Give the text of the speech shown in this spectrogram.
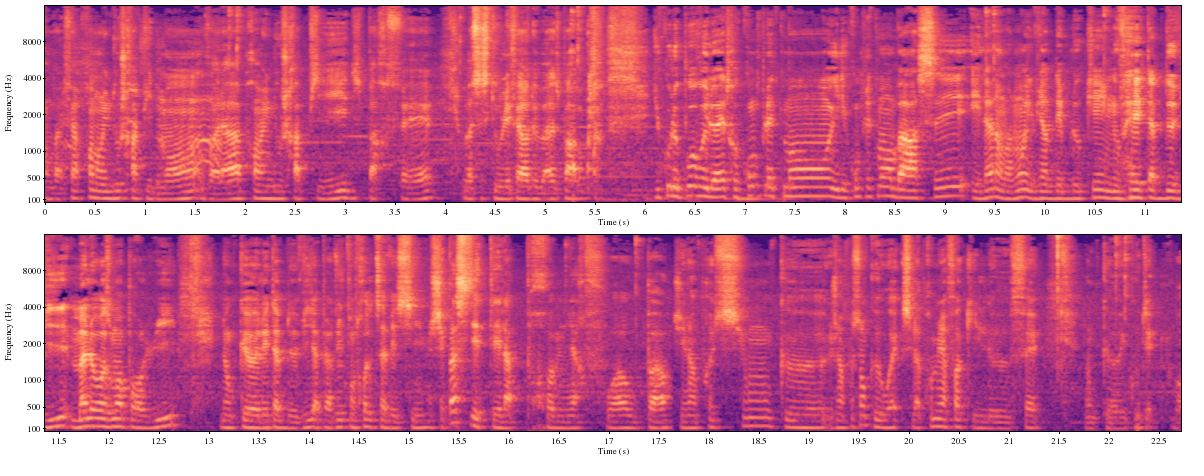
on va le faire prendre une douche rapidement. Voilà, prendre une douche rapide, parfait. Bah, c'est ce qu'il voulait faire de base, pardon. Du coup, le pauvre, il doit être complètement, il est complètement embarrassé. Et là, normalement, il vient de débloquer une nouvelle étape de vie, malheureusement pour lui. Donc, euh, l'étape de vie a perdu le contrôle de sa vessie. Je sais pas si c'était la première fois ou pas. J'ai l'impression que, j'ai l'impression que ouais, c'est la première fois qu'il le fait. Donc, euh, écoutez, bon,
